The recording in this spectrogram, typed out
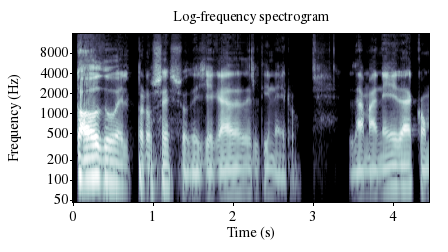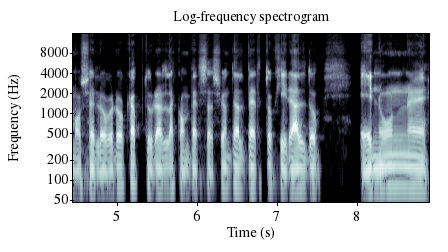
todo el proceso de llegada del dinero, la manera como se logró capturar la conversación de Alberto Giraldo en un eh,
